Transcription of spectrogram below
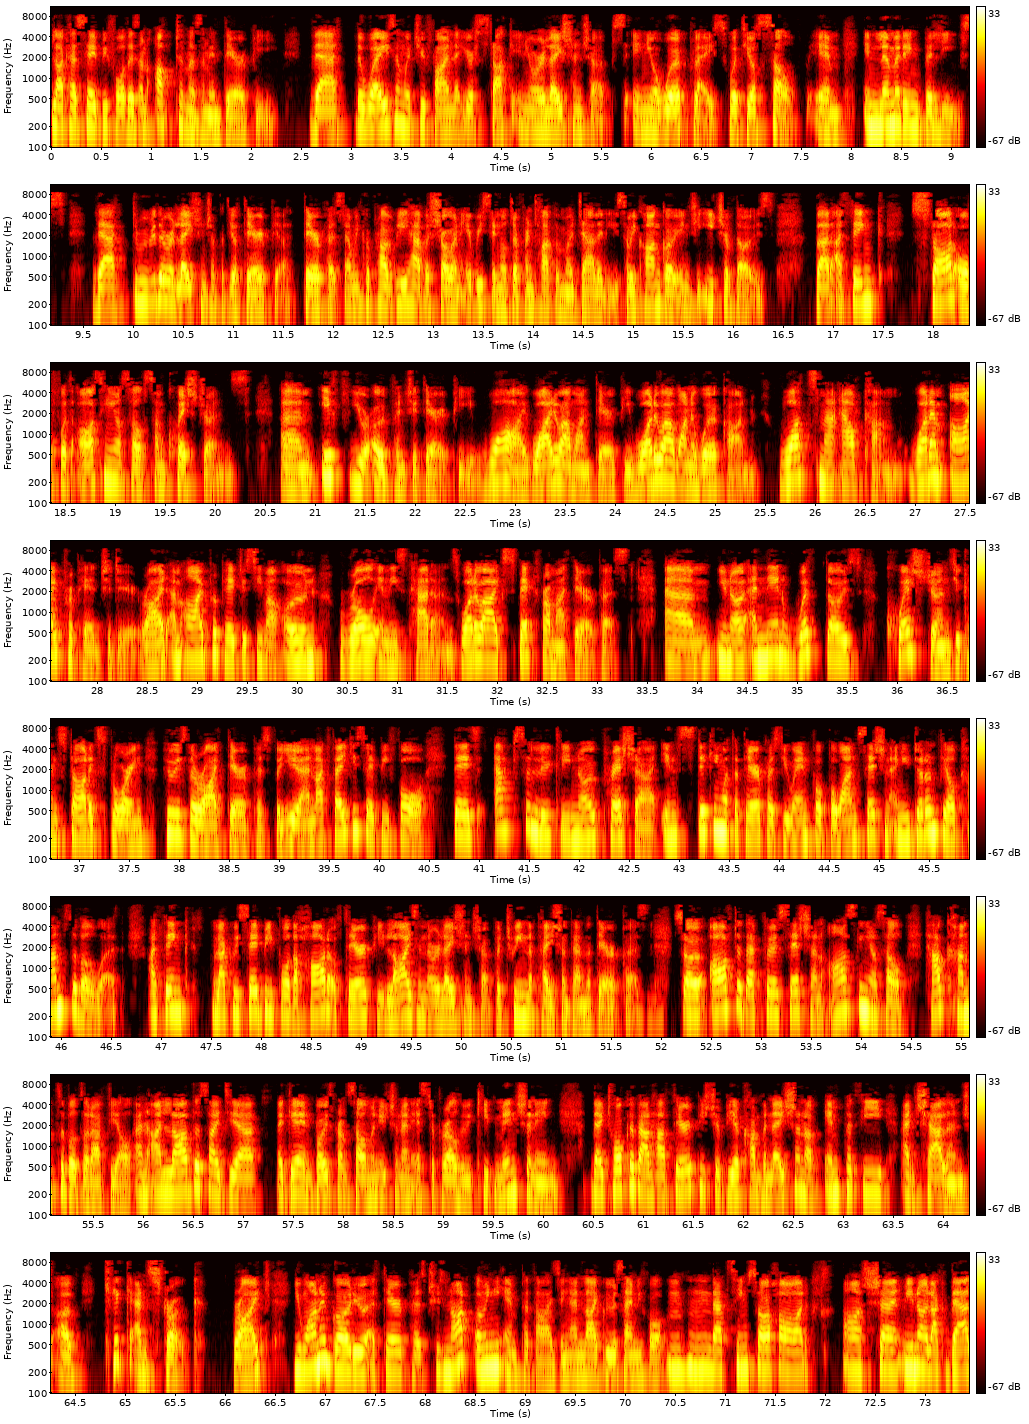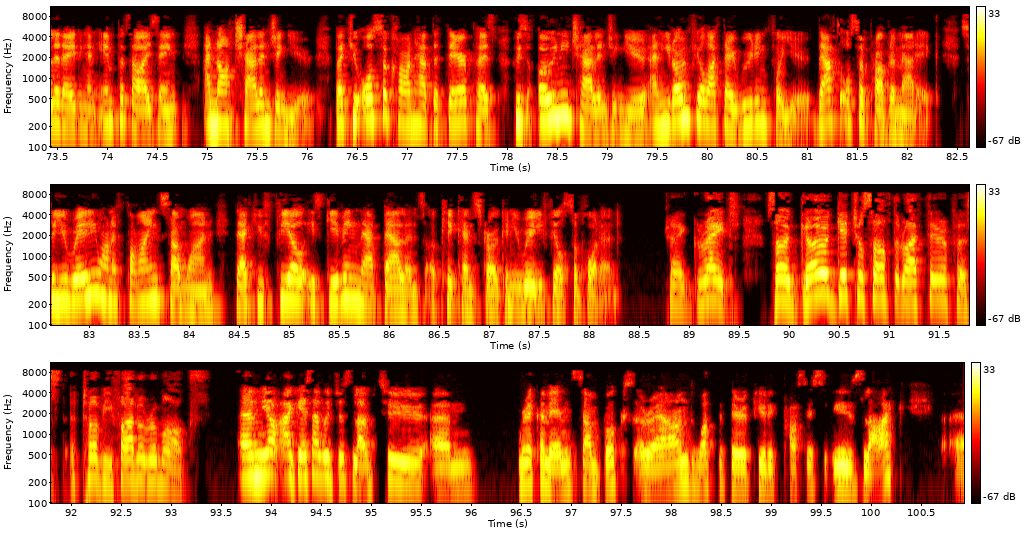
like I said before, there's an optimism in therapy that the ways in which you find that you're stuck in your relationships, in your workplace, with yourself, in, in limiting beliefs, that through the relationship with your therapy, therapist, and we could probably have a show on every single different type of modality, so we can't go into each of those. But I think start off with asking yourself some questions um, if you're open to therapy. Why? Why do I want therapy? What do I want to work on? What's my outcome? What am I prepared to do? Right? Am I prepared to see my own role in these patterns? What do I expect from my therapist? Um, you know, and then with those questions, you can start exploring who is the right therapist for you. And like Faygie said before, there's absolutely no pressure in sticking with the therapist you went for for one session and you didn't feel comfortable with. I think, like we said before, the heart of therapy lies in the relationship between the patient and the therapist. Mm-hmm. So after that first session, asking yourself, how comfortable did I feel? And I love this idea, again, both from Sal Minuchin and Esther Perel, who we keep mentioning. They talk about how therapy should be a combination of empathy and challenge, of kick and stroke right? You want to go to a therapist who's not only empathizing and like we were saying before, mm-hmm, that seems so hard. Oh, shame, you know, like validating and empathizing and not challenging you. But you also can't have the therapist who's only challenging you and you don't feel like they're rooting for you. That's also problematic. So you really want to find someone that you feel is giving that balance of kick and stroke and you really feel supported. Okay, great. So go get yourself the right therapist. Tovi, final remarks. Um, yeah, I guess I would just love to um, recommend some books around what the therapeutic process is like.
